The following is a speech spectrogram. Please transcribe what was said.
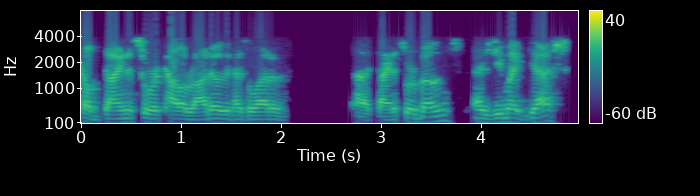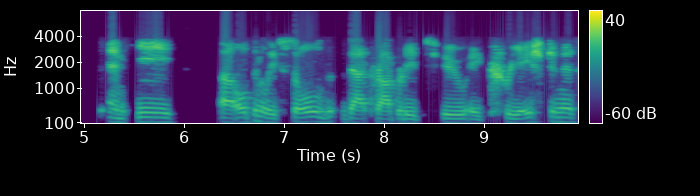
called Dinosaur, Colorado, that has a lot of uh, dinosaur bones, as you might guess. And he uh, ultimately sold that property to a creationist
